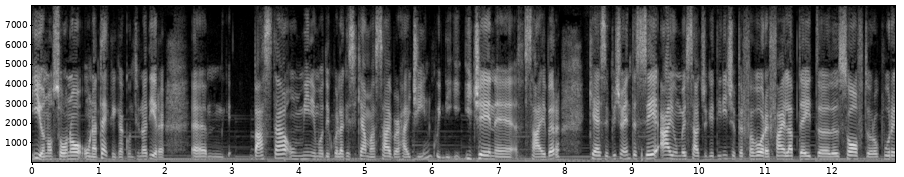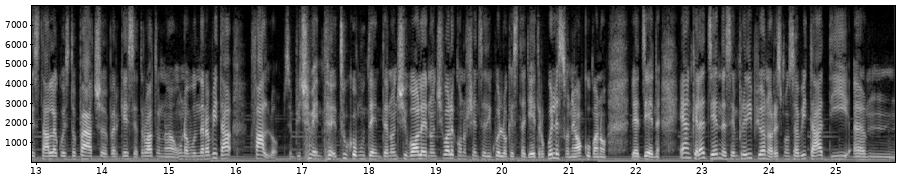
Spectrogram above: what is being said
Io non sono una tecnica, continuo a dire. Ehm, basta un minimo di quella che si chiama cyber hygiene, quindi igiene cyber, che è semplicemente se hai un messaggio che ti dice per favore fai l'update del software oppure installa questo patch perché si è trovata una, una vulnerabilità, fallo semplicemente tu come utente, non ci, vuole, non ci vuole conoscenza di quello che sta dietro, quelle se ne occupano le aziende. E anche le aziende sempre di più hanno responsabilità di, um,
